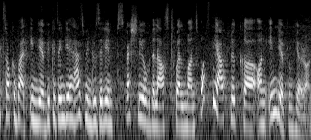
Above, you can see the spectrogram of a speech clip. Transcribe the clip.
Let's talk about India because India has been resilient, especially over the last 12 months. What's the outlook uh, on India from here on?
